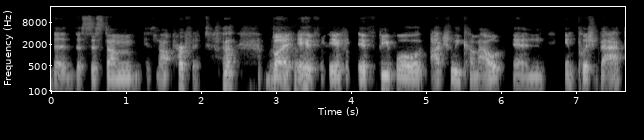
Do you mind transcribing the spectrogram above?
the the system is not perfect, but if if if people actually come out and and push back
